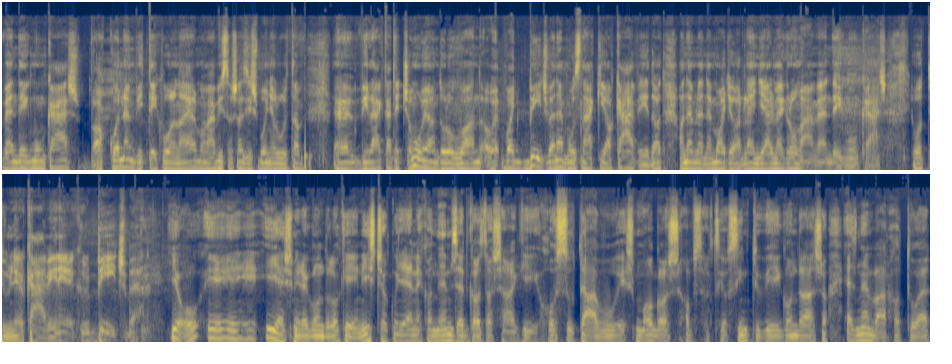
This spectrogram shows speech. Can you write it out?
vendégmunkás, akkor nem vitték volna el, ma már biztos az is bonyolultabb eh, világ, tehát egy csomó olyan dolog van, vagy Bécsben nem hoznák ki a kávédat, ha nem lenne magyar, lengyel, meg román vendégmunkás. Ott ülnél kávé nélkül Bécsben. Jó, ilyesmire gondolok én is, csak ugye ennek a nemzetgazdasági, hosszú távú és magas abstrakció szintű végiggondolása, ez nem várható el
